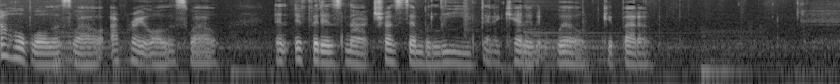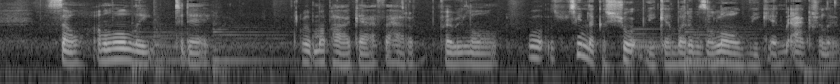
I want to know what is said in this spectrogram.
I hope all is well. I pray all is well. And if it is not, trust and believe that it can and it will get better. So, I'm a little late today with my podcast. I had a very long, well, it seemed like a short weekend, but it was a long weekend actually.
